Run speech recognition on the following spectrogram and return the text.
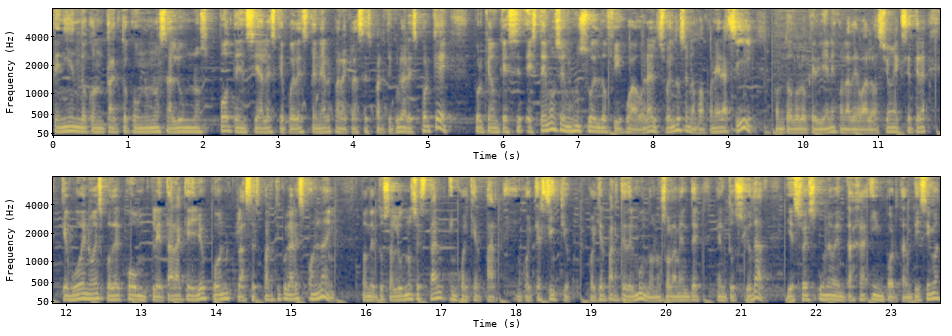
teniendo contacto con unos alumnos potenciales que puedes tener para clases particulares. ¿Por qué? Porque aunque estemos en un sueldo fijo ahora, el sueldo se nos va a poner así, con todo lo que viene, con la devaluación, etcétera. Qué bueno es poder completar aquello con clases particulares online donde tus alumnos están en cualquier parte, en cualquier sitio, cualquier parte del mundo, no solamente en tu ciudad. Y eso es una ventaja importantísima,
